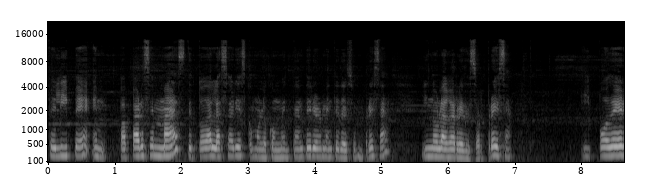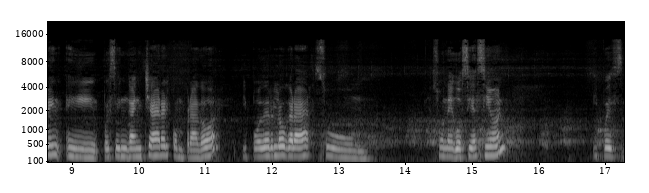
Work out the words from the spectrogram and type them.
Felipe empaparse más de todas las áreas, como lo comenté anteriormente, de su empresa y no lo agarre de sorpresa. Y poder eh, pues enganchar al comprador y poder lograr su, su negociación y pues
